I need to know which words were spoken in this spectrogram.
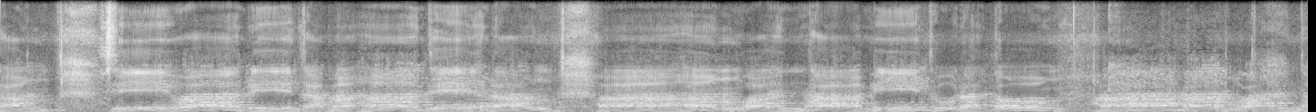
ทังสีวาริจมหาเทรังอาหังวันทามิทุระตออาหังวันท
